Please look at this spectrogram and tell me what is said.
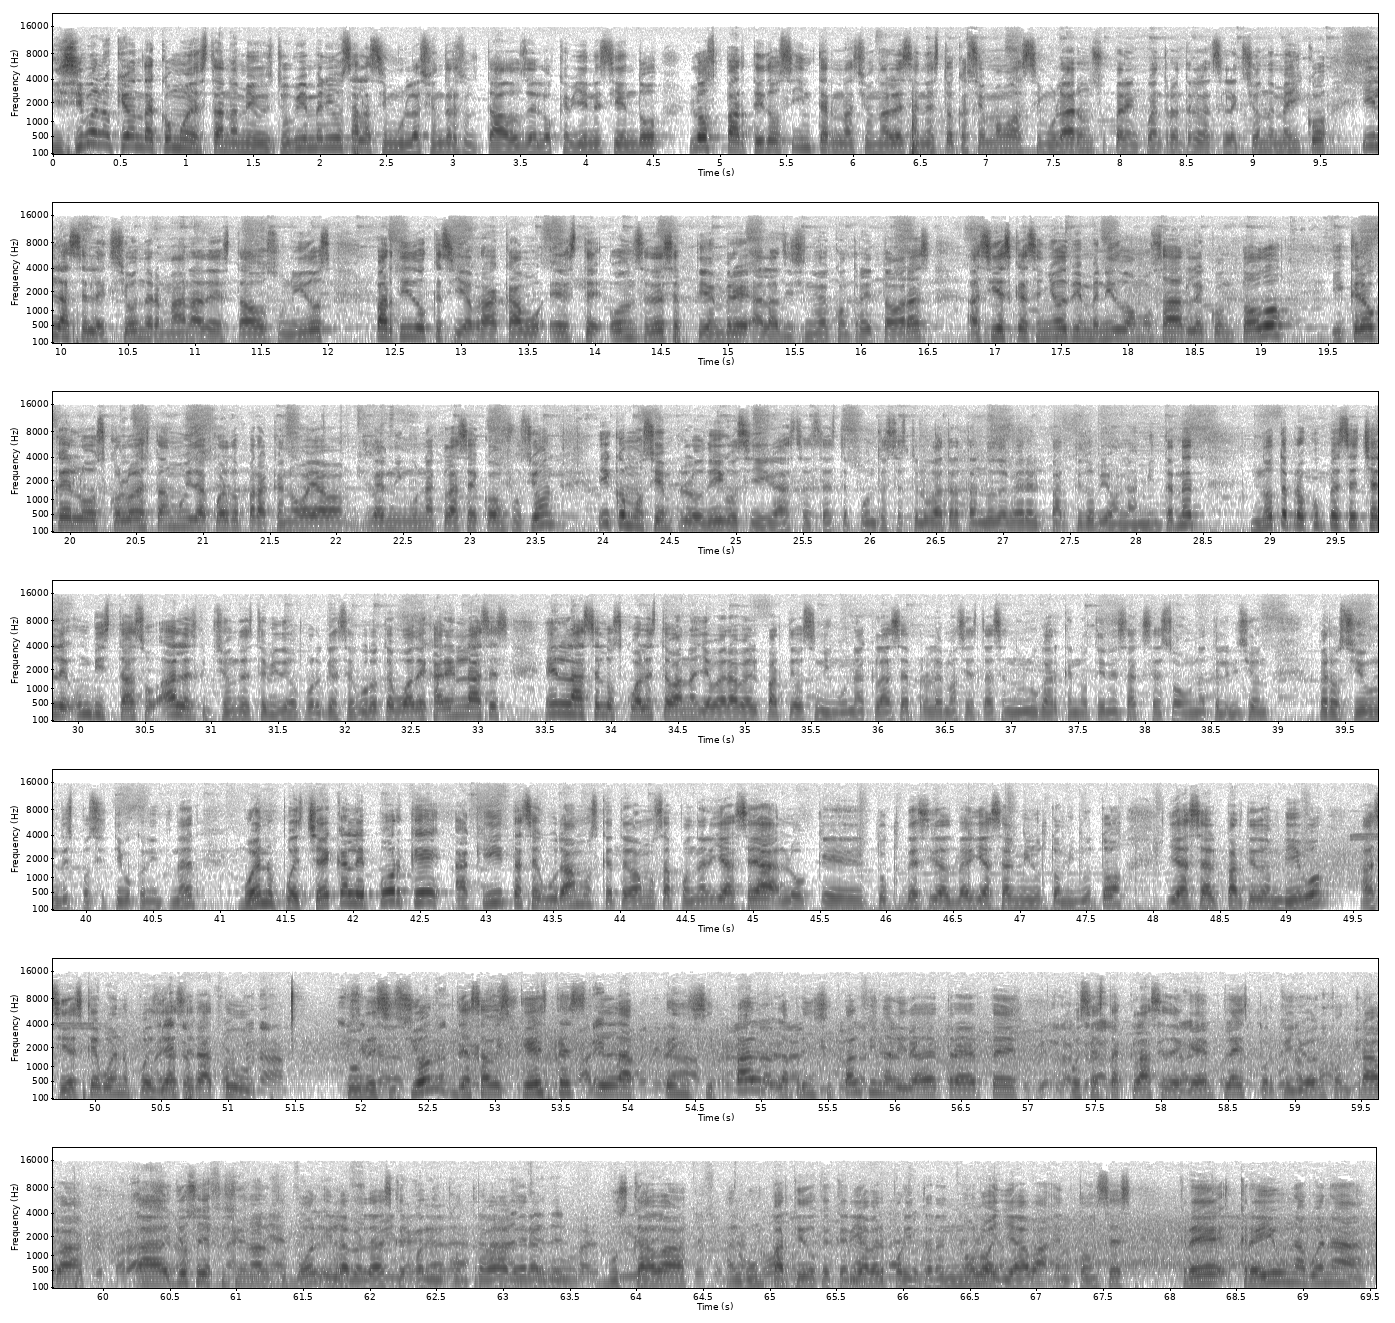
Y sí, bueno, ¿qué onda? ¿Cómo están amigos? YouTube? Bienvenidos a la simulación de resultados de lo que viene siendo los partidos internacionales. En esta ocasión vamos a simular un super encuentro entre la selección de México y la selección hermana de Estados Unidos. Partido que se llevará a cabo este 11 de septiembre a las 19.30 horas. Así es que señores, bienvenidos, vamos a darle con todo y creo que los colores están muy de acuerdo para que no vaya a haber ninguna clase de confusión. Y como siempre lo digo si llegaste hasta este punto hasta este lugar tratando de ver el partido vía online internet no te preocupes échale un vistazo a la descripción de este video porque seguro te voy a dejar enlaces enlaces los cuales te van a llevar a ver el partido sin ninguna clase de problemas si estás en un lugar que no tienes acceso a una televisión pero sí un dispositivo con internet. Bueno pues chécale porque aquí te aseguramos que te vamos a poner ya sea lo que tú decidas ver ya sea el minuto a minuto ya sea el partido en vivo Así es que bueno, pues ya será tu, tu decisión. Ya sabes que esta es la principal, la principal finalidad de traerte pues esta clase de gameplays porque yo encontraba, ah, yo soy aficionado al fútbol y la verdad es que cuando encontraba ver algún, buscaba algún partido que quería ver por internet no lo hallaba, entonces creí una buena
